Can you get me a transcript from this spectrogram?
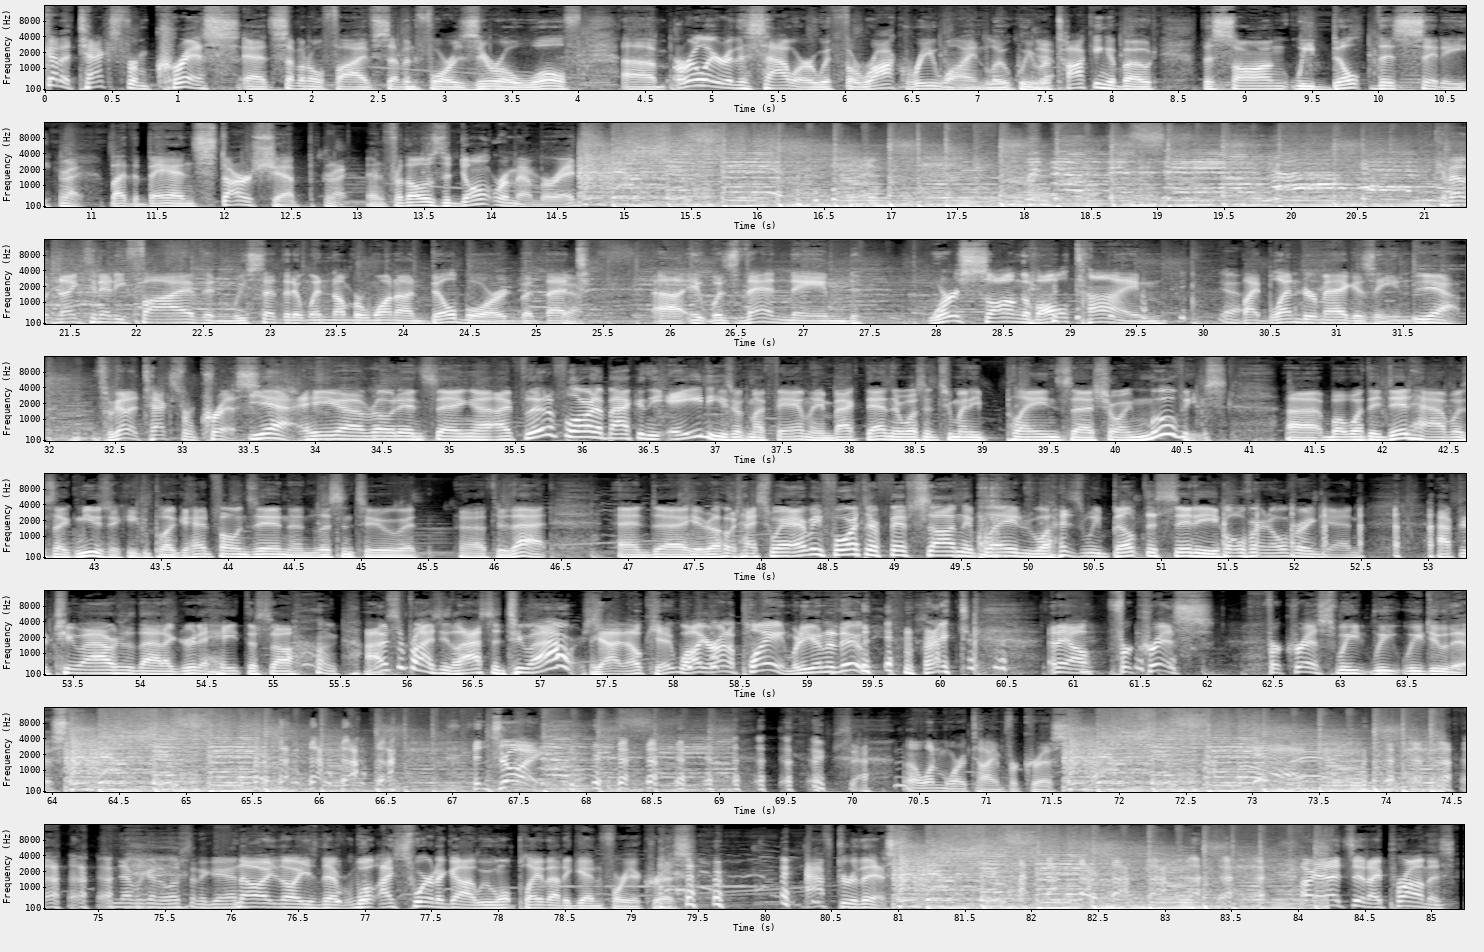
Just got a text from Chris at 705 740 Wolf. Um, earlier this hour with the Rock Rewind, Luke, we were talking about the song We Built This City Right. by the band Starship. Right. And for those that don't remember it, came out in 1985, and we said that it went number one on Billboard, but that uh, it was then named Worst Song of All Time Yeah. by Blender Magazine. Yeah. So we got a text from Chris. Yeah, he uh, wrote in saying, uh, I flew to Florida back in the 80s with my family, and back then there wasn't too many planes uh, showing movies. Uh, but what they did have was like music. You could plug your headphones in and listen to it uh, through that. And uh, he wrote, I swear every fourth or fifth song they played was We Built the City over and over again. After two hours of that, I grew to hate the song. I was surprised he lasted two hours. Yeah, no kid. While you're on a plane, what are you going to do? right? Anyhow, for Chris, for Chris, we we we do this. Enjoy. Oh, one more time for Chris. I'm never going to listen again. No, no, he's never. Well, I swear to God, we won't play that again for you, Chris. After this. All right, that's it. I promise.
